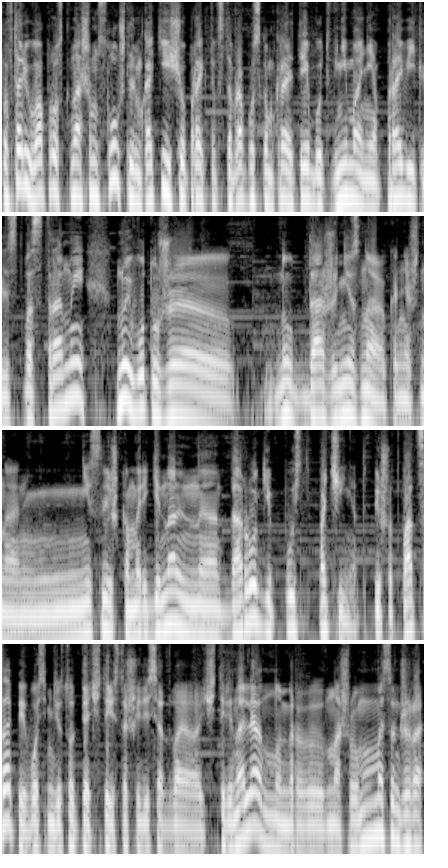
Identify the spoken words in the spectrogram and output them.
Повторю вопрос к нашим слушателям. Какие еще проекты в Ставропольском крае требуют внимания правительства страны? Ну и вот уже ну, даже не знаю, конечно, не слишком оригинально. Дороги пусть починят. Пишут в WhatsApp 8 905 462 400, номер нашего мессенджера.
